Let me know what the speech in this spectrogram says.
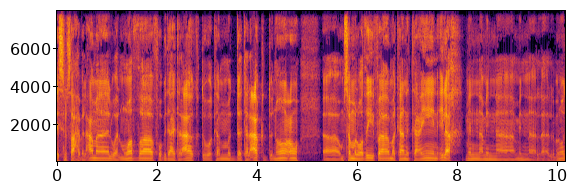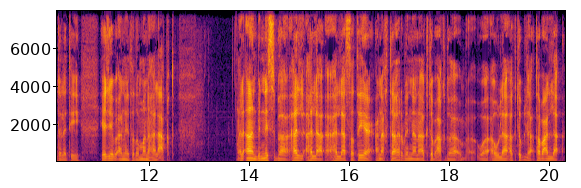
اسم صاحب العمل والموظف وبداية العقد وكم مدة العقد نوعه. ومسمى الوظيفة مكان التعيين إلخ من من من البنود التي يجب أن يتضمنها العقد. الآن بالنسبة هل هل هل أستطيع أن أختار بأن أنا أكتب عقد أو لا أكتب؟ لا طبعا لا.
